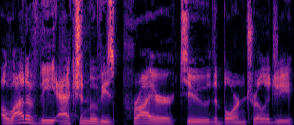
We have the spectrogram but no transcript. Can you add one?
a lot of the action movies prior to the Bourne trilogy,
